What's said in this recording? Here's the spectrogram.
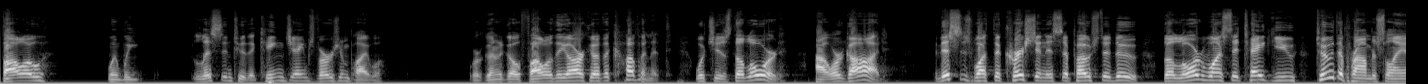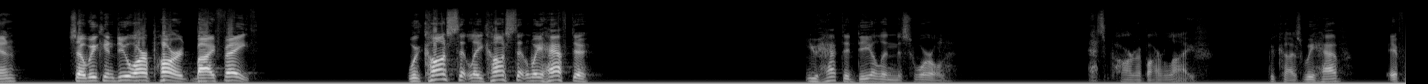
follow, when we listen to the King James Version Bible, we're going to go follow the Ark of the Covenant, which is the Lord, our God. This is what the Christian is supposed to do. The Lord wants to take you to the promised land so we can do our part by faith. We constantly, constantly have to, you have to deal in this world. That's part of our life because we have, if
